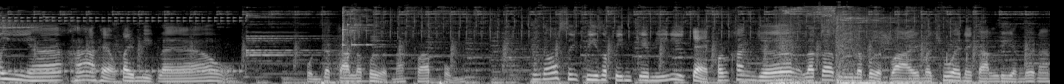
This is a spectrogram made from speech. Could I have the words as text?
นี่ฮะห้าแถวเต็มอีกแล้ว ผลจากการระเบิดนะครับผมนี่ก็ซีฟีสปินเกมนี้นี่แจกค่อนข้างเยอะ แล้วก็มีระเบิดไวายมาช่วยในการเรียงด้วยนะ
